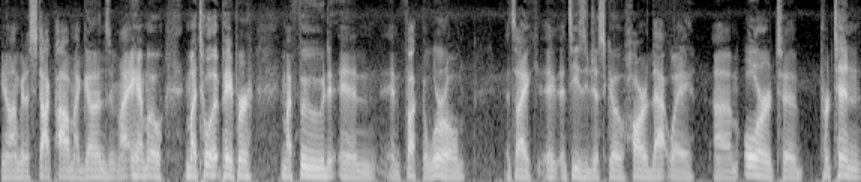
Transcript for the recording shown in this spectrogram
you know I'm going to stockpile my guns and my ammo and my toilet paper and my food and and fuck the world. It's like it, it's easy to just go hard that way um, or to pretend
